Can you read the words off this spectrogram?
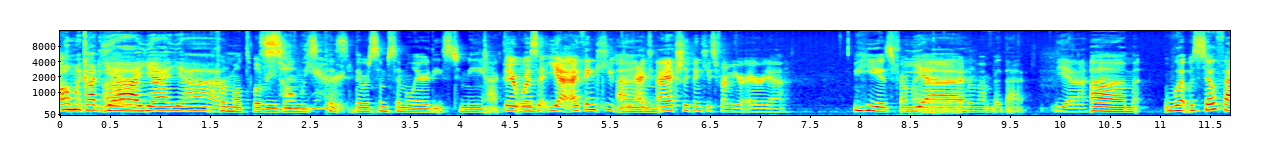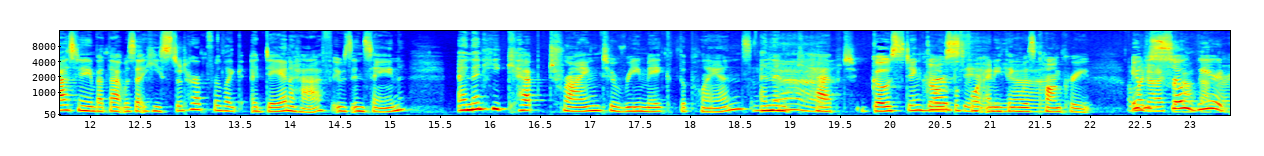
Oh my god, yeah, yeah, yeah. for multiple So reasons weird. there was some similarities to me. Actually, There was, a, yeah, I think he, I, Um, I actually think he's from your area. he is from my Yeah. area. I remember that. Yeah. Um, what was so fascinating about that was that he stood her up for like a day and a half. It was insane. And then he kept trying to remake the plans and then kept ghosting her before Ghosting, anything was concrete. oh it my was god, I so that weird.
